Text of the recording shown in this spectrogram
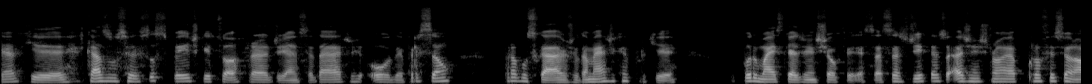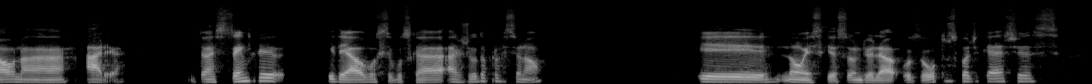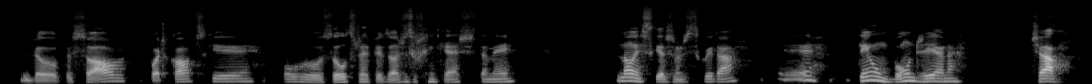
É que caso você suspeite que sofra de ansiedade ou depressão, para buscar ajuda médica, porque por mais que a gente ofereça essas dicas, a gente não é profissional na área. Então é sempre ideal você buscar ajuda profissional. E não esqueçam de olhar os outros podcasts do pessoal, Podkovski, os outros episódios do Greencast também. Não esqueçam de se cuidar. E tenham um bom dia, né? Tchau!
